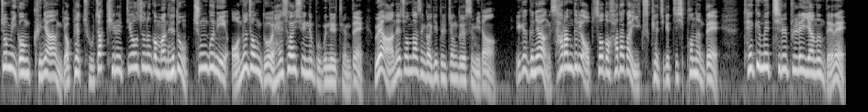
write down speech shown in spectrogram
좀 이건 그냥 옆에 조작키를 띄워주는 것만 해도 충분히 어느정도 해소할 수 있는 부분일 텐데 왜 안해줬나 생각이 들 정도였습니다 이게 그냥 사람들이 없어도 하다가 익숙해지겠지 싶었는데 태그매치를 플레이하는 내내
